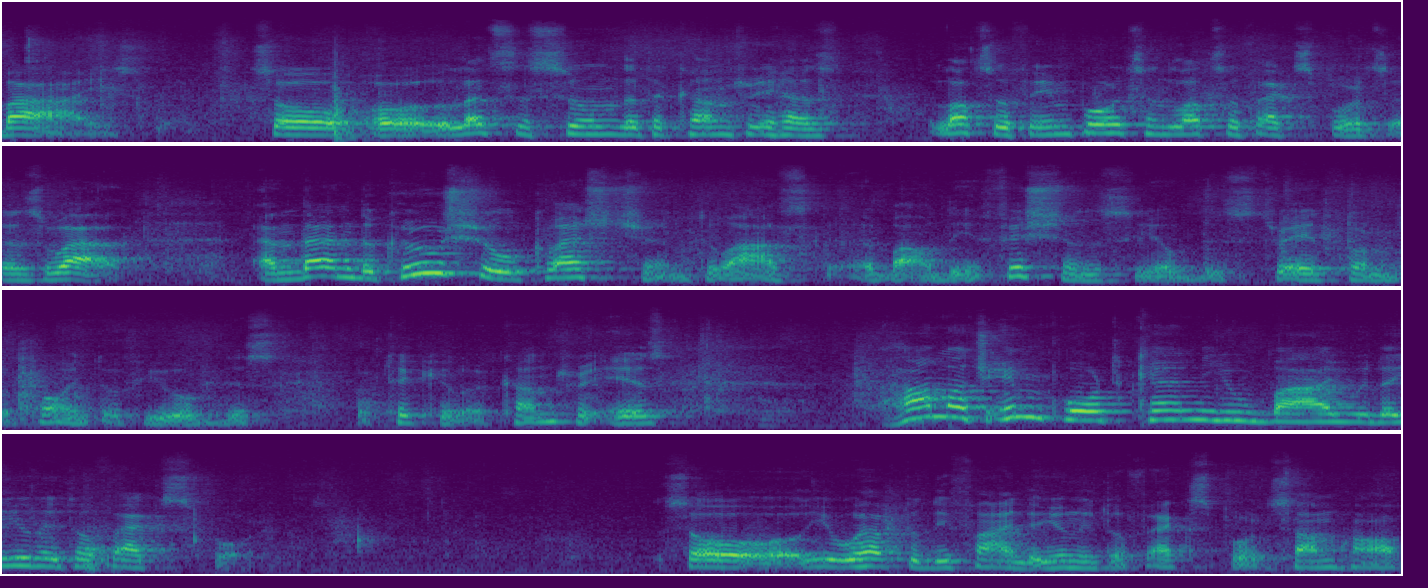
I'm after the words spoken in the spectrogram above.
buys. So uh, let's assume that a country has lots of imports and lots of exports as well. And then the crucial question to ask about the efficiency of this trade from the point of view of this particular country is how much import can you buy with a unit of export? So you have to define the unit of export somehow,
